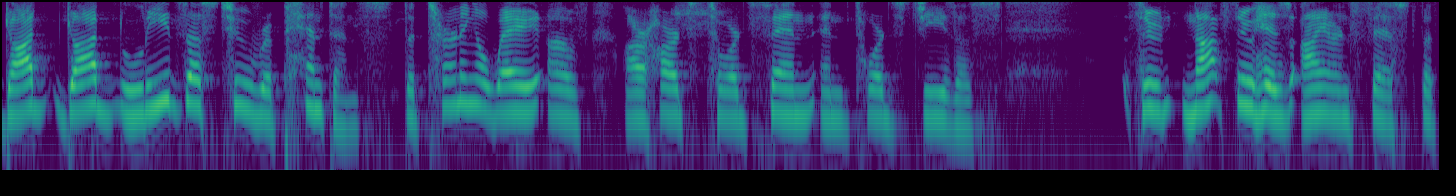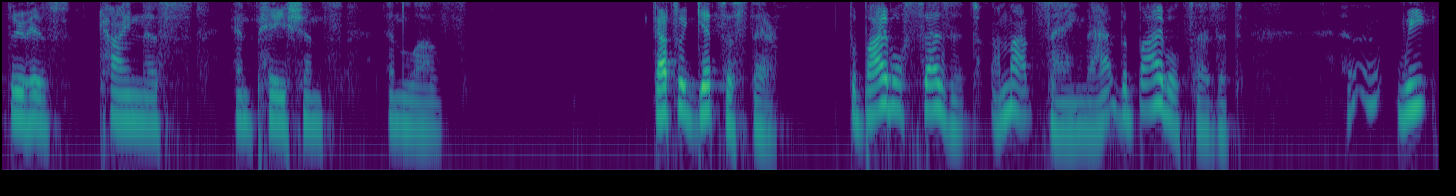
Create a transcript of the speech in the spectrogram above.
God, God leads us to repentance, the turning away of our hearts towards sin and towards Jesus, through, not through his iron fist, but through his kindness and patience and love. That's what gets us there. The Bible says it. I'm not saying that. The Bible says it. We,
